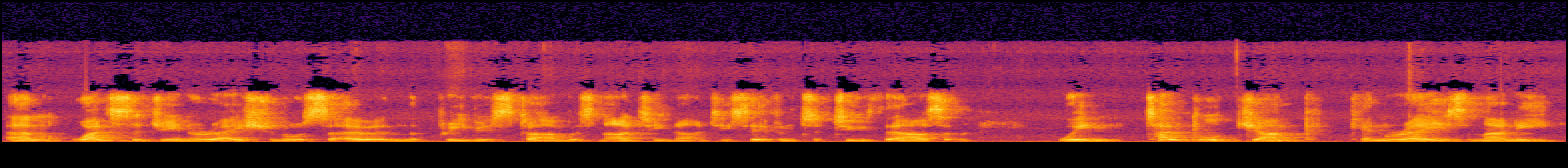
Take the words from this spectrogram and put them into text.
Um, once a generation or so, and the previous time was 1997 to 2000, when total junk can raise money,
